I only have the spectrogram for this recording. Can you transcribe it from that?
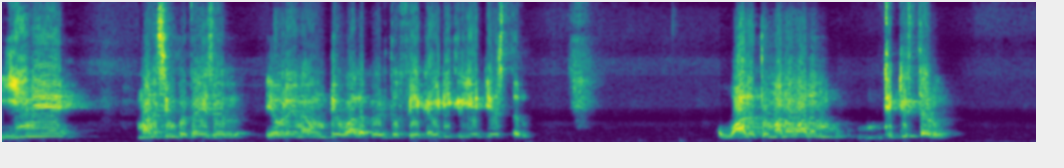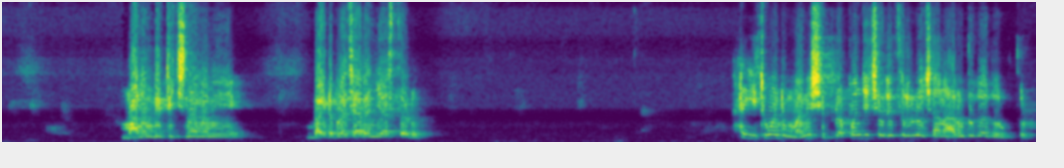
ఈయనే మన సింపథైజర్ ఎవరైనా ఉంటే వాళ్ళ పేరుతో ఫేక్ ఐడి క్రియేట్ చేస్తారు. వాళ్ళతో మన వాళ్ళని తిట్టిస్తాడు. మనం తిట్టించినామని బయట ప్రచారం చేస్తాడు. అంటే ఇటువంటి మనిషి ప్రపంచ చరిత్రలో చాలా అరుదుగా దొరుకుతాడు.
